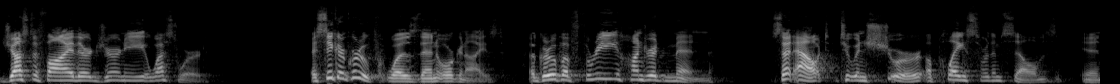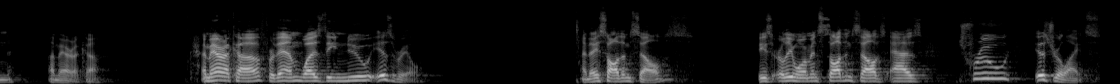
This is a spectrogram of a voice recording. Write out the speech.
justify their journey westward. A secret group was then organized. A group of 300 men set out to ensure a place for themselves in America. America, for them, was the new Israel. And they saw themselves, these early Mormons saw themselves as true Israelites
